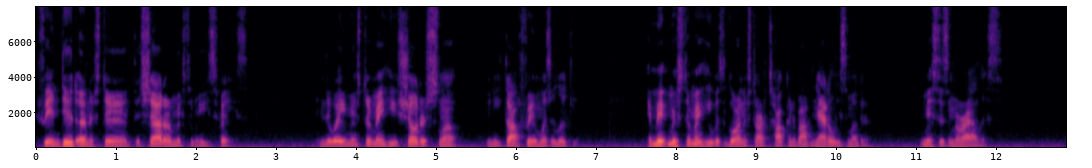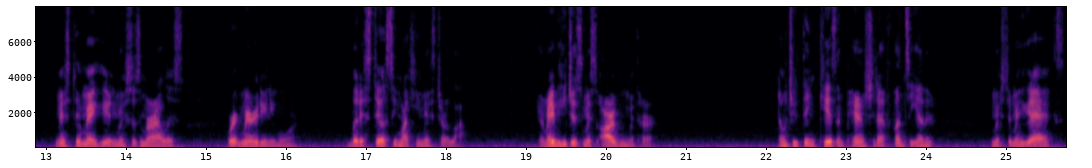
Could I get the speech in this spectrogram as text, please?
Finn did understand the shadow of Mr. Mayhew's face, and the way Mr. Mayhew's shoulders slumped when he thought Finn wasn't looking. It meant Mr. Mayhew was going to start talking about Natalie's mother, Mrs. Morales. Mr. Mayhew and Mrs. Morales weren't married anymore, but it still seemed like he missed her a lot. Or maybe he just missed arguing with her. Don't you think kids and parents should have fun together? Mr. Mayhew asked.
